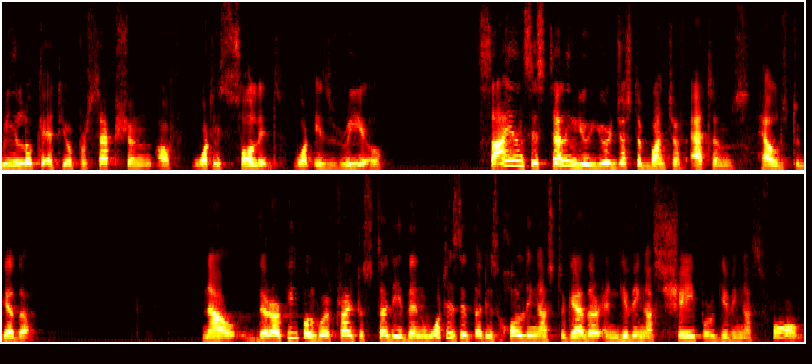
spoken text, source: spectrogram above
relook at your perception of what is solid, what is real, science is telling you you're just a bunch of atoms held together. Now, there are people who have tried to study then what is it that is holding us together and giving us shape or giving us form.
